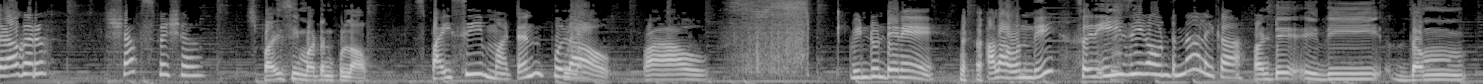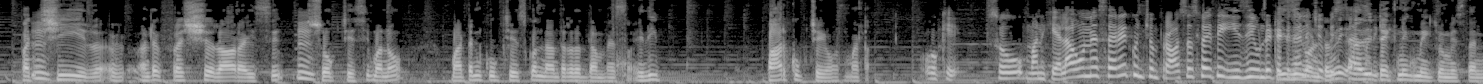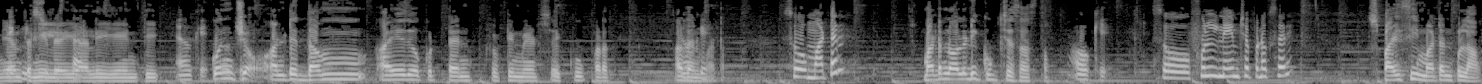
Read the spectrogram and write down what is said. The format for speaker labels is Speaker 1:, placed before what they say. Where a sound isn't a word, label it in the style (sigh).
Speaker 1: Rao garu shop special
Speaker 2: spicy mutton pulao
Speaker 1: spicy mutton pulao wow వింటుంటేనే (laughs) అలా ఉంది. So ఇది ఈజీగా ఉంటుందా లేక?
Speaker 2: అంటే ఇది దమ్ పచ్చి అంటే ఫ్రెష్ రా రైస్ సోక్ చేసి మనం మటన్ కుక్ చేసుకొని దాని తర్వాత దమ్ వేస్తాం. ఇది పార్ కుక్ చేయం అనమాట
Speaker 1: ఓకే. సో మనకి ఎలా ఉన్నా సరే కొంచెం ప్రాసెస్లో అయితే ఈజీ
Speaker 2: ఈజీగా అది టెక్నిక్ మీకు చూపిస్తాను. ఎంత నీళ్ళు
Speaker 1: చూపిస్తారు.
Speaker 2: వేయాలి ఏంటి?
Speaker 1: ఓకే.
Speaker 2: కొంచెం అంటే దమ్ అయ్యేది ఒక టెన్ ఫిఫ్టీన్ మినిట్స్ ఎక్కువ పడదు అదనమాట.
Speaker 1: So mutton?
Speaker 2: Mutton already cook చేసేస్తాం.
Speaker 1: ఓకే. సో ఫుల్ నేమ్ చెప్పండి ఒకసారి.
Speaker 2: Spicy mutton pulao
